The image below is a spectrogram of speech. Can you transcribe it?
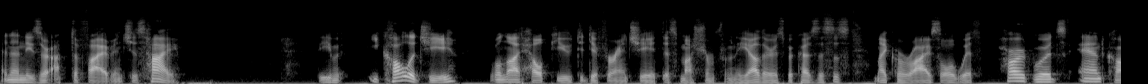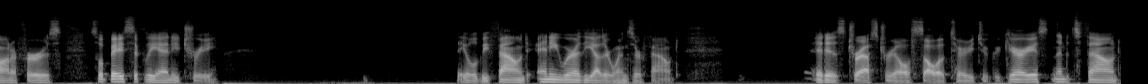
And then these are up to five inches high. The ecology will not help you to differentiate this mushroom from the others because this is mycorrhizal with hardwoods and conifers, so basically any tree. They will be found anywhere the other ones are found. It is terrestrial, solitary to gregarious, and then it's found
